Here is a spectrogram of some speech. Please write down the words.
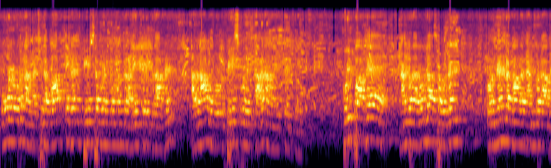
உங்களோடு நாங்கள் சில வார்த்தைகள் பேச வேண்டும் என்று அழைத்திருக்கிறார்கள். அதனால் உங்களோடு பேசுவதற்காக நான் அழைத்திருக்கிறோம் குறிப்பாக நண்பர் அருள்தாஸ் அவர்கள் ஒரு நீண்ட கால நண்பராக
